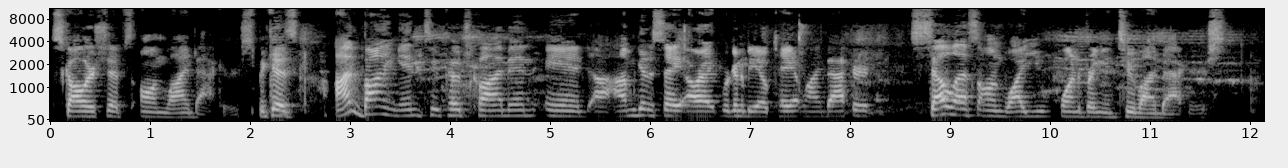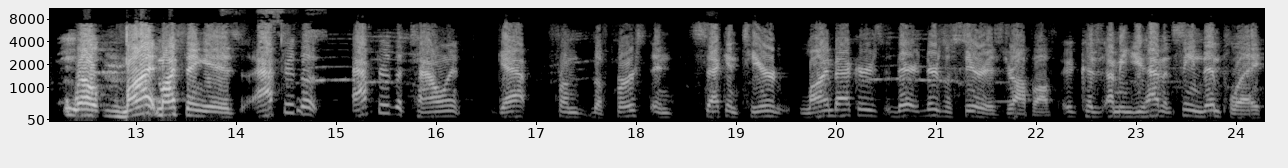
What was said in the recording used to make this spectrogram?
scholarships on linebackers because I'm buying into Coach Klieman, and uh, I'm going to say, all right, we're going to be okay at linebacker. Sell us on why you want to bring in two linebackers. Well, my my thing is after the after the talent gap from the first and second tier linebackers, there there's a serious drop off because I mean you haven't seen them play.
